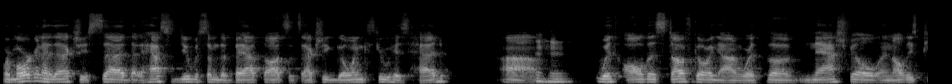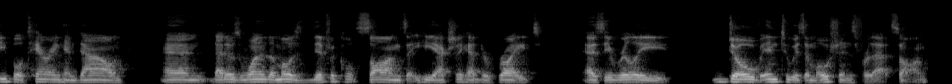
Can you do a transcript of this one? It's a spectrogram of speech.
where Morgan had actually said that it has to do with some of the bad thoughts that's actually going through his head. Um, hmm with all this stuff going on with the Nashville and all these people tearing him down. And that is one of the most difficult songs that he actually had to write as he really dove into his emotions for that song.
